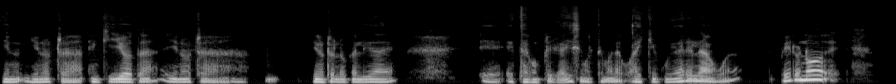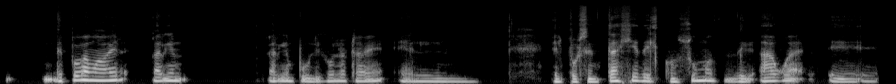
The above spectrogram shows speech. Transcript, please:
y en, otra, en Quillota y en, otra, y en otras localidades. Eh, está complicadísimo el tema del agua. Hay que cuidar el agua, pero no. Después vamos a ver, alguien, alguien publicó la otra vez el, el porcentaje del consumo de agua eh,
